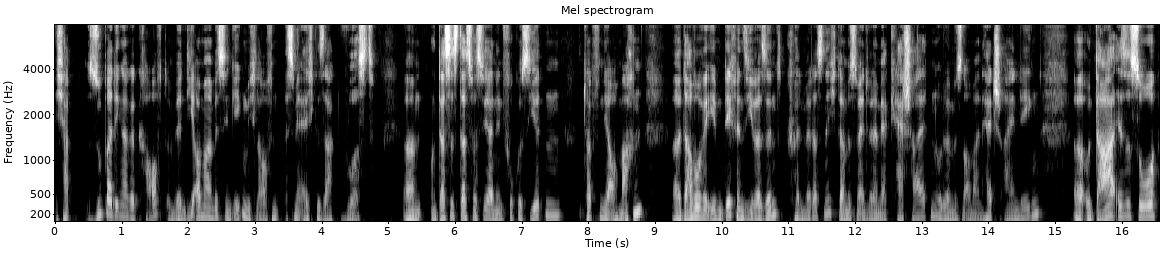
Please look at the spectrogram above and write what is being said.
ich habe super Dinger gekauft und wenn die auch mal ein bisschen gegen mich laufen, ist mir ehrlich gesagt Wurst. Ähm, und das ist das, was wir an den fokussierten Töpfen ja auch machen. Äh, da, wo wir eben defensiver sind, können wir das nicht. Da müssen wir entweder mehr Cash halten oder wir müssen auch mal einen Hedge einlegen. Äh, und da ist es so,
